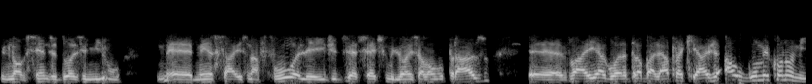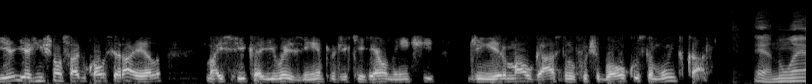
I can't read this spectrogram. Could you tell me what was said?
de 912 mil é, mensais na folha e de 17 milhões a longo prazo. É, vai agora trabalhar para que haja alguma economia e a gente não sabe qual será ela mas fica aí o exemplo de que realmente dinheiro mal gasto no futebol custa muito caro. É, não é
